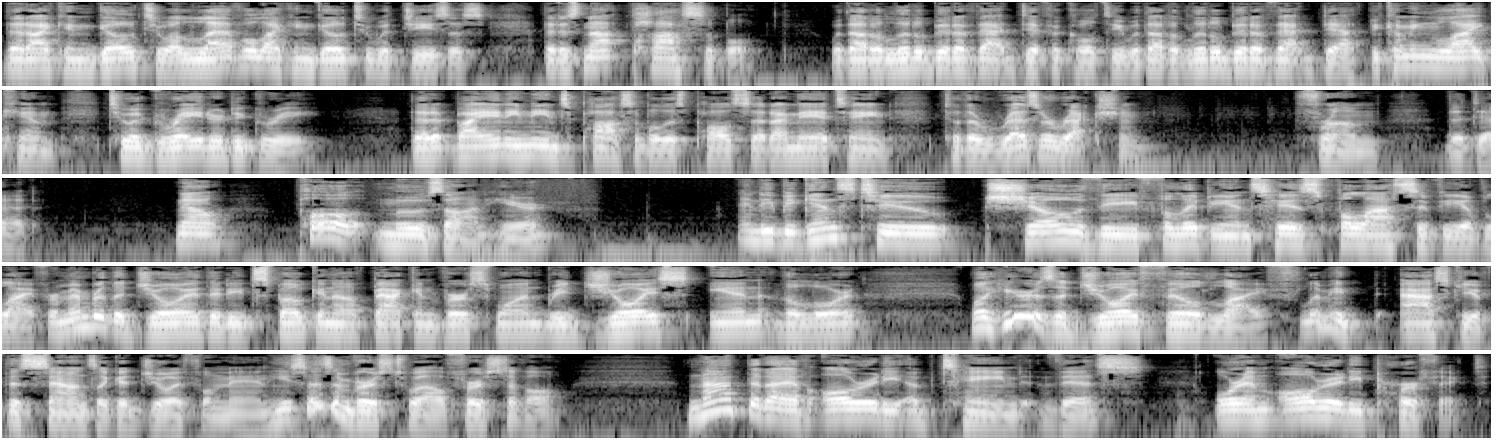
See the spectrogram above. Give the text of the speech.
that I can go to, a level I can go to with Jesus that is not possible without a little bit of that difficulty, without a little bit of that death, becoming like Him to a greater degree, that it, by any means possible, as Paul said, I may attain to the resurrection from the dead. Now, Paul moves on here and he begins to show the Philippians his philosophy of life. Remember the joy that he'd spoken of back in verse 1 rejoice in the Lord. Well, here is a joy filled life. Let me ask you if this sounds like a joyful man. He says in verse 12, first of all, Not that I have already obtained this, or am already perfect,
